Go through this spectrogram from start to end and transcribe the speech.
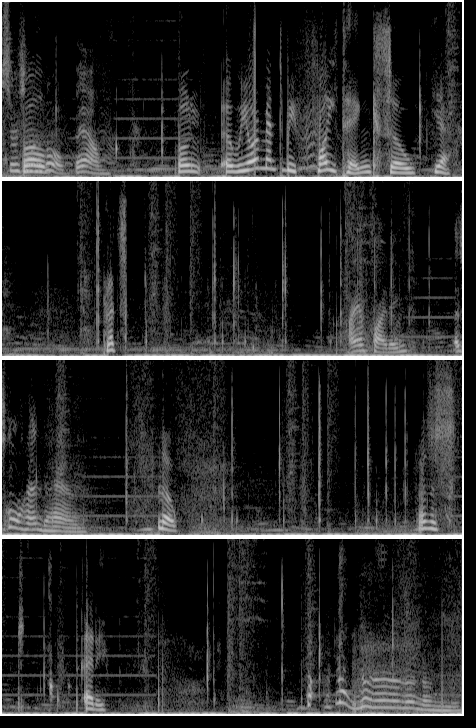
Seriously, Well- wanna go? Bam. Well, uh, we are meant to be fighting, so yeah. Let's I am fighting. Let's go hand to hand. no. Let's just Eddie. No, no, no, no, no, no, no.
